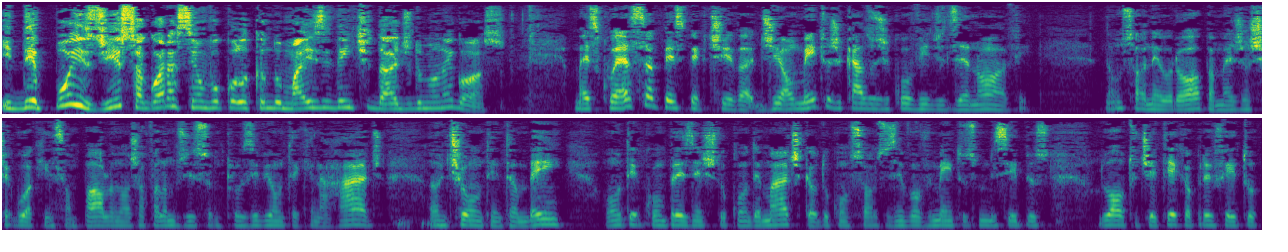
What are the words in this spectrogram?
e depois disso, agora sim eu vou colocando mais identidade do meu negócio. Mas com essa perspectiva de aumento de casos de Covid-19, não só na Europa, mas já chegou aqui em São Paulo, nós já falamos disso inclusive ontem aqui na rádio, anteontem também, ontem com o presidente do Condemate, que é o do Consórcio de Desenvolvimento dos Municípios do Alto Tietê, que é o prefeito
